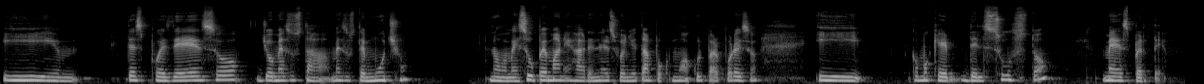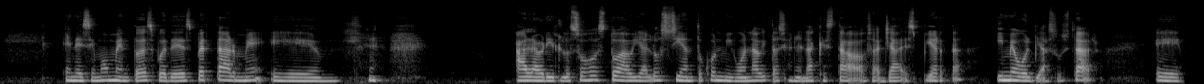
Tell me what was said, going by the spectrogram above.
Y después de eso yo me asustaba, me asusté mucho no me supe manejar en el sueño y tampoco me voy a culpar por eso. Y como que del susto me desperté. En ese momento, después de despertarme, eh, al abrir los ojos todavía lo siento conmigo en la habitación en la que estaba, o sea, ya despierta, y me volví a asustar. Eh,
